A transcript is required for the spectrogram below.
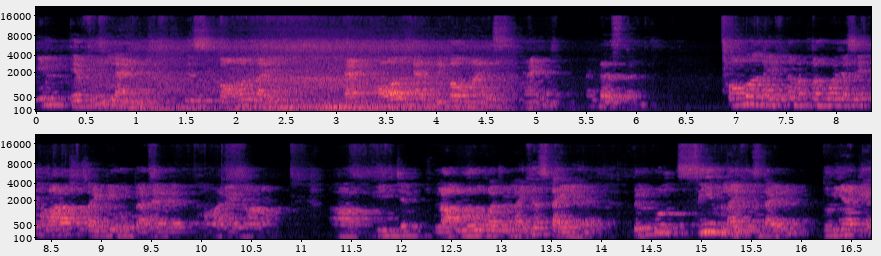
in every land is common life that all can recognize and understand. Common life का मतलब हुआ जैसे हमारा सोसाइटी होता है, हमारे यहाँ लोगों का जो लाइफ स्टाइल है बिल्कुल सेम लाइफ स्टाइल दुनिया के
